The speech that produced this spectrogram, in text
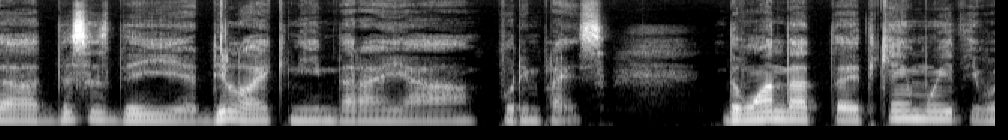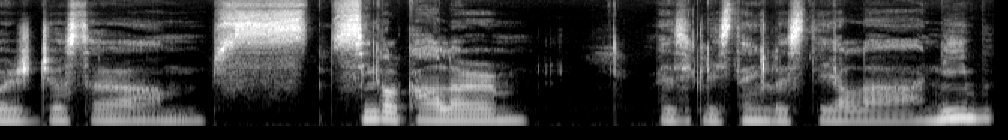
uh, this is the DeLike nib that I uh, put in place. The one that it came with, it was just a um, single color, basically stainless steel uh, nib,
